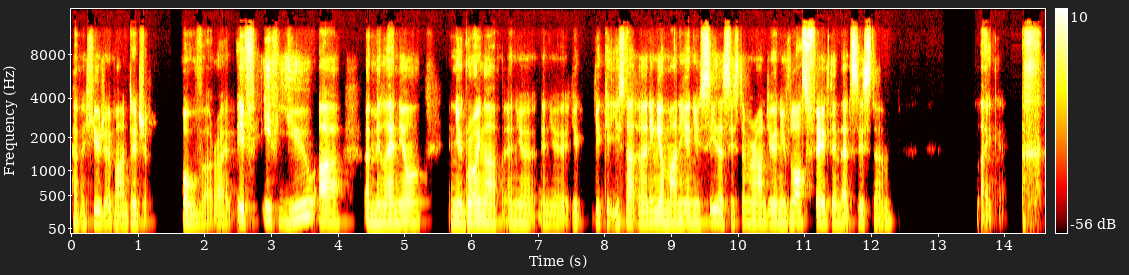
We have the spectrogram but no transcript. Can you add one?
have a huge advantage over, right? If if you are a millennial and you're growing up and you're and you you you get you start earning your money and you see the system around you and you've lost faith in that system, like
